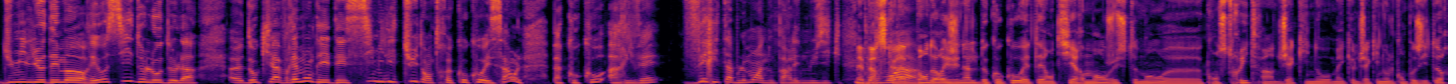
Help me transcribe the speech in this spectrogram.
du milieu des morts et aussi de l'au-delà. Euh, donc il y a vraiment des, des similitudes entre Coco et Saul. Bah, Coco arrivait véritablement à nous parler de musique. Mais Pour parce moi- que la bande originale de Coco était entièrement justement euh, construite, enfin Giacchino, Michael Giacchino, le compositeur,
